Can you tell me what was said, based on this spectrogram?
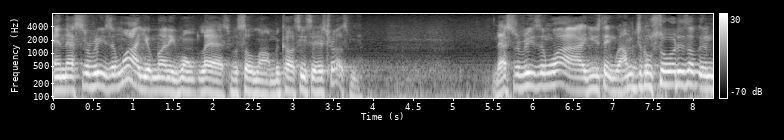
And that's the reason why your money won't last for so long, because He says, trust me. That's the reason why you think, well, I'm just going to store this up. And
